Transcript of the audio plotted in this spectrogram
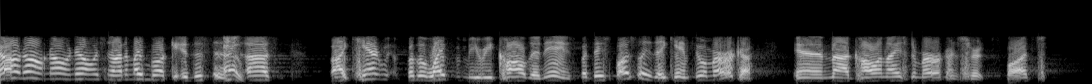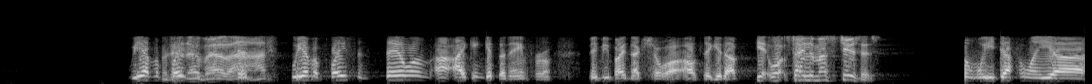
No, no, no, no. It's not in my book. This is. Oh. Uh, I can't, for the life of me, recall their names. But they supposedly they came to America and uh, colonized America in certain spots. We have a I place. in-. We have a place in Salem. Uh, I can get the name for. Maybe by next show I'll, I'll dig it up. Yeah. What? Salem, Massachusetts. we definitely uh,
